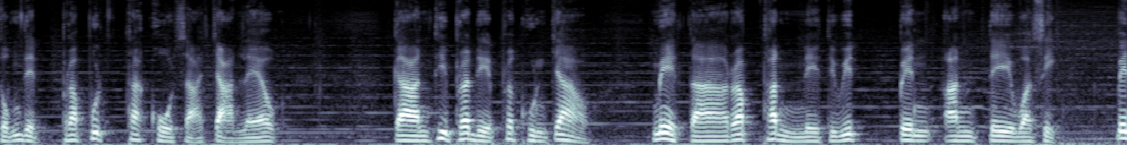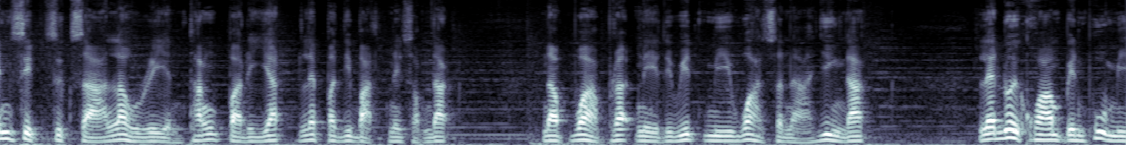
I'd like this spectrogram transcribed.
สมเด็จพระพุทธโฆษาจารย์แล้ว การที่พระเดชพระคุณเจ้า เมตตารับท่านเนติวิทย์เป็นอันเตวสิก เป็นสิทธิศึกษาเล่าเรียนทั้งปริยัติและปฏิบัติในสำนัก นับว่าพระเนติวิทย์มีวาสนายิ่งนัก และด้วยความเป็นผู้มี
